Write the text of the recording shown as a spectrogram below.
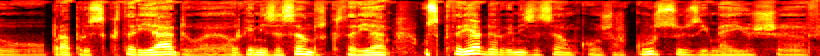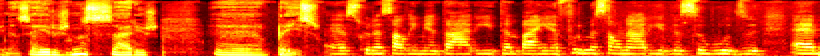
o próprio secretariado, a organização do secretariado, o secretariado da organização com os recursos e meios eh, financeiros necessários eh, para isso. A segurança alimentar e também a formação na área da saúde eh,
